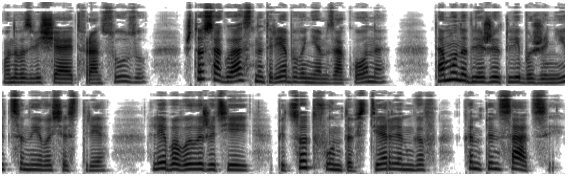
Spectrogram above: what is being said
он возвещает французу, что, согласно требованиям закона, тому надлежит либо жениться на его сестре, либо выложить ей 500 фунтов стерлингов компенсации.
